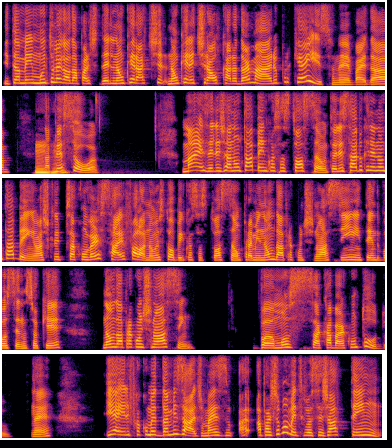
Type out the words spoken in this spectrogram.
E também muito legal da parte dele não querer, não querer tirar o cara do armário, porque é isso, né? Vai da, da Uhum. pessoa. Mas ele já não tá bem com essa situação. Então ele sabe que ele não tá bem. Eu acho que ele precisa conversar e falar: não estou bem com essa situação, pra mim não dá pra continuar assim, entendo você, não sei o quê. Não dá pra continuar assim. Vamos acabar com tudo, né? E aí ele fica com medo da amizade, mas a, a partir do momento que você já tem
